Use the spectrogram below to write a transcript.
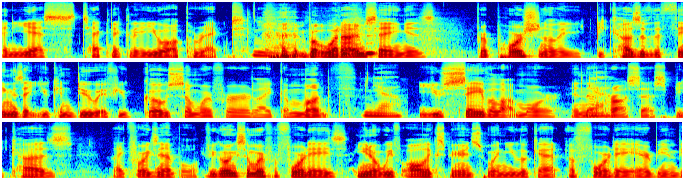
And yes, technically, you are correct. Yeah. but what I'm saying is, proportionally, because of the things that you can do if you go somewhere for like a month, yeah. you save a lot more in that Yeah. process because like for example if you're going somewhere for four days you know we've all experienced when you look at a four day airbnb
